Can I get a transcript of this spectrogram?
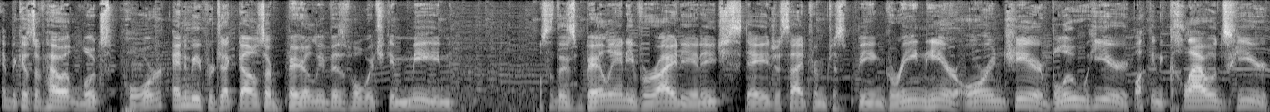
And because of how it looks poor, enemy projectiles are barely visible which can mean also, there's barely any variety in each stage aside from just being green here, orange here, blue here, fucking clouds here.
